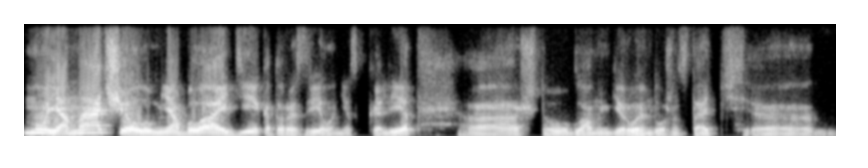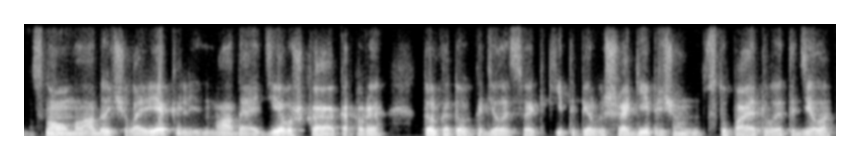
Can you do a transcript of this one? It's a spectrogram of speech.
Ну, я начал, у меня была идея, которая зрела несколько лет, а, что главным героем должен стать э, снова молодой человек или молодая девушка, которая только-только делает свои какие-то первые шаги, причем вступает в это дело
